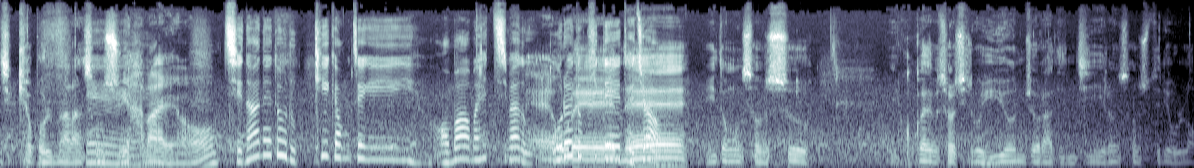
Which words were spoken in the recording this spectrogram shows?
지켜볼 만한 네. 선수 중에 하나예요. 지난해도 루키 경쟁이 어마어마했지만 네, 올해도 올해, 기대되죠. 네, 이동훈 선수 이 국가대표 치르고 이현조라든지 이런 선수들이 올라옵니다.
